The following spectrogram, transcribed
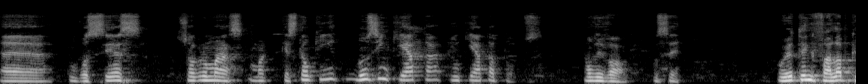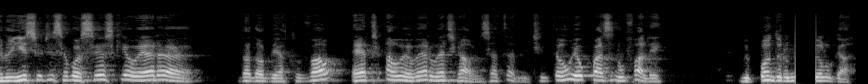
é, com vocês sobre uma, uma questão que nos inquieta, inquieta a todos. Vivaldo, você. Eu tenho que falar, porque no início eu disse a vocês que eu era do Adalberto Val, et al, eu era o et al, exatamente. Então, eu quase não falei, me pondo no meu lugar.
